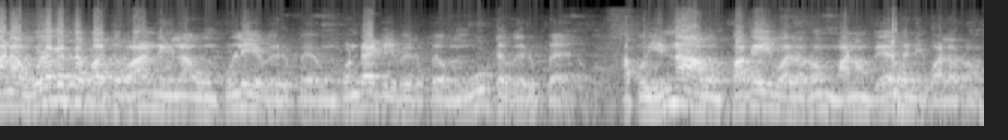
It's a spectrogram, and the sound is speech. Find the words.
ஆனால் உலகத்தை பார்த்து வாழ்ந்தீங்கன்னா உன் பிள்ளைய வெறுப்ப உன் பொண்டாட்டியை வெறுப்ப உன் வீட்டை வெறுப்ப. அப்போ என்ன ஆகும்? பகை வளரும் மனம் வேதனை வளரும்.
